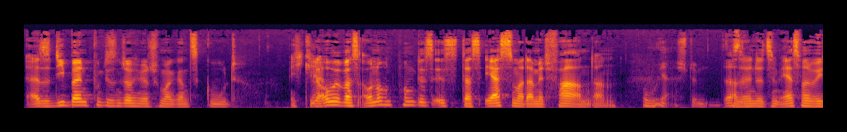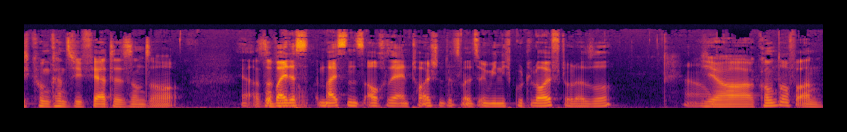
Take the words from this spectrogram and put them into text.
Also die beiden Punkte sind, glaube ich, schon mal ganz gut. Ich glaube, was auch noch ein Punkt ist, ist das erste Mal damit fahren dann. Oh ja, stimmt. Das, also wenn du zum ersten Mal wirklich gucken kannst, wie fährt es und so. Ja, also- wobei das meistens auch sehr enttäuschend ist, weil es irgendwie nicht gut läuft oder so. Ja. Ja, kommt drauf an.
